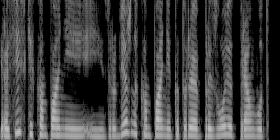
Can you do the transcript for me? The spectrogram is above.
и российских компаний, и зарубежных компаний, которые производят прям вот,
